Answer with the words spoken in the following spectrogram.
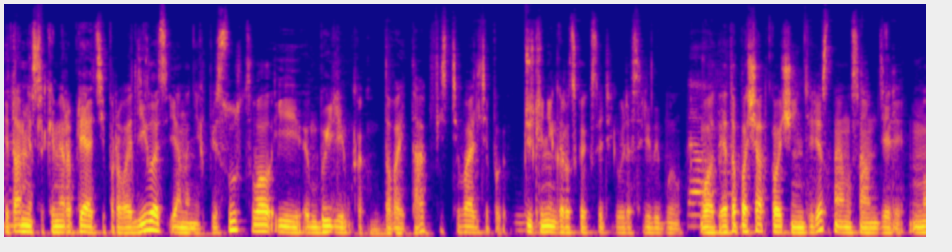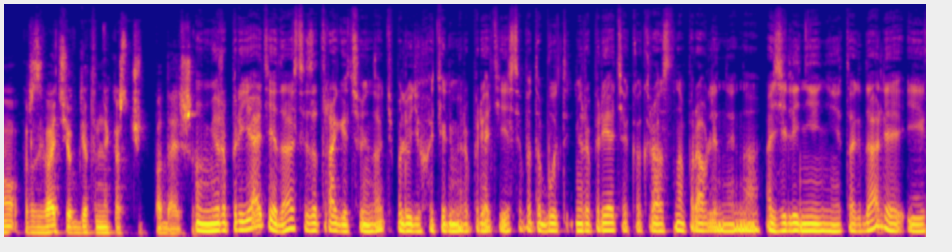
И там несколько мероприятий проводилось, я на них присутствовал, и были, как «Давай так» фестиваль, типа, чуть ли не городской, кстати говоря, среды был. Да. Вот, эта площадка очень интересная на самом деле, но развивать ее где-то, мне кажется, чуть подальше. Мероприятие, да, если затрагивать сегодня, да, типа люди хотели мероприятие, если бы это будет мероприятие как раз направленное на озеленение и так далее, и,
